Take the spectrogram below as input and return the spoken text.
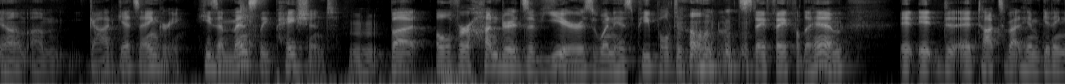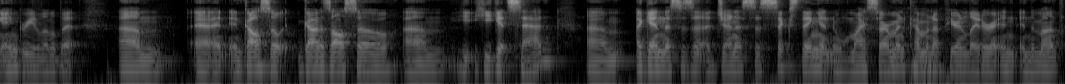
Um, um, God gets angry. He's immensely patient, but over hundreds of years, when his people don't stay faithful to him, it, it it talks about him getting angry a little bit. Um, and, and also, God is also um, he he gets sad. Um, again, this is a Genesis six thing in my sermon coming up here and later in, in the month.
